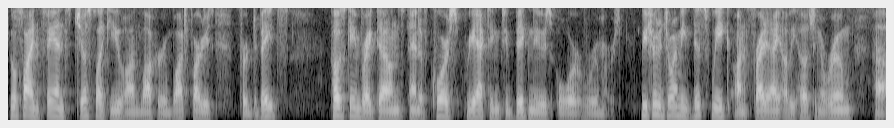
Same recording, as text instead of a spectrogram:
You'll find fans just like you on Locker Room watch parties for debates, post game breakdowns, and of course, reacting to big news or rumors. Be sure to join me this week on Friday night. I'll be hosting a room uh,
